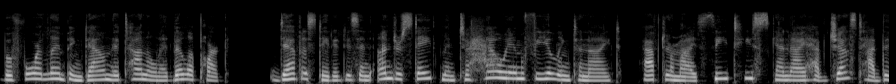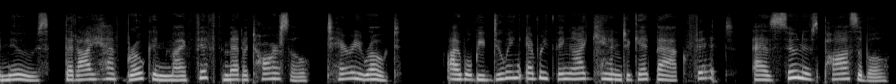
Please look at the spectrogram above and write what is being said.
before limping down the tunnel at Villa Park. Devastated is an understatement to how I'm feeling tonight. After my CT scan I have just had the news that I have broken my fifth metatarsal, Terry wrote. I will be doing everything I can to get back fit as soon as possible.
